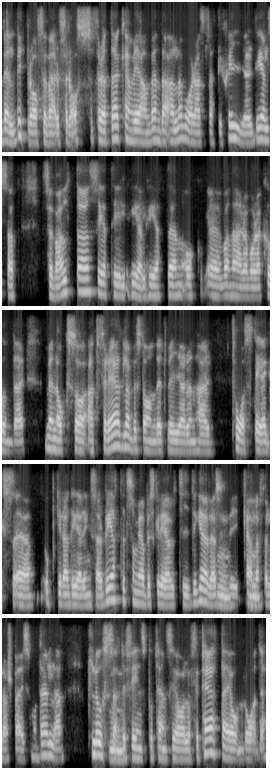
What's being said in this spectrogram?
väldigt bra förvärv för oss för att där kan vi använda alla våra strategier. Dels att förvalta, se till helheten och eh, vara nära våra kunder men också att förädla beståndet via den här tvåstegs eh, uppgraderingsarbetet som jag beskrev tidigare som mm. vi kallar mm. för Larsbergsmodellen. Plus mm. att det finns potential att förtäta i området.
